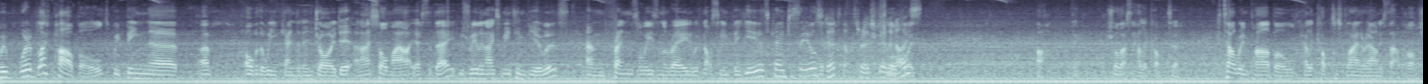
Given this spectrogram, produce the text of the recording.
We, we've left Parbold. We've been uh, uh, over the weekend and enjoyed it. And I sold my art yesterday. It was really nice meeting viewers and friends. Louise and Lorraine, who we've not seen for years, came to see us. They did. That's really, really nice. Oh, I think, I'm sure that's a helicopter. You can tell we're in Parbold. Helicopters flying around. It's that posh.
